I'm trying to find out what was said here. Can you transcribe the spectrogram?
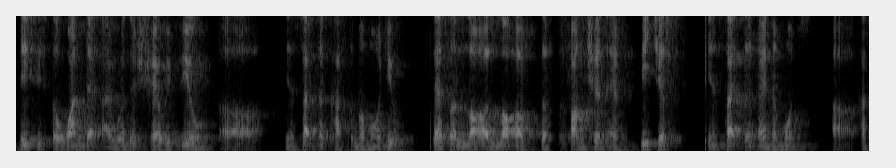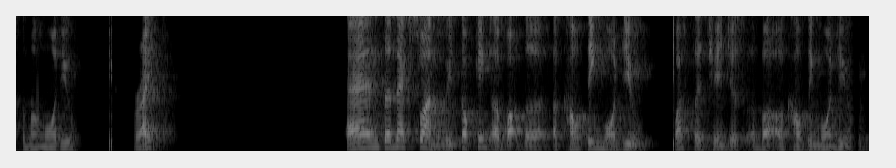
This is the one that I want to share with you uh, inside the customer module. There's a lot, a lot of the function and features inside the Dynamo's uh, customer module, right? And the next one, we're talking about the accounting module. What's the changes about accounting module?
